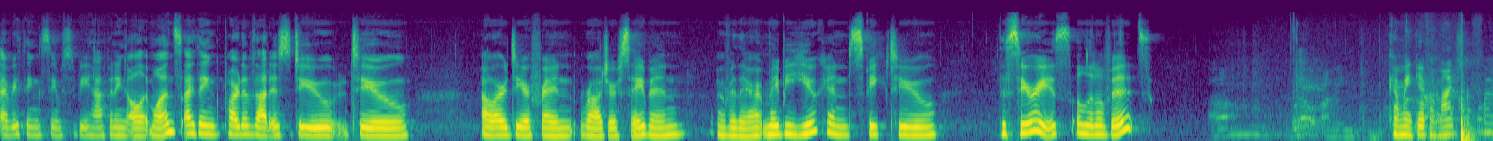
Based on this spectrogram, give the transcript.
everything seems to be happening all at once. I think part of that is due to our dear friend Roger Sabin over there. Maybe you can speak to the series a little bit. Can we give a microphone?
